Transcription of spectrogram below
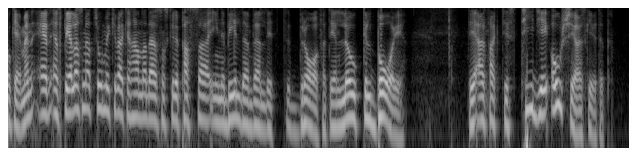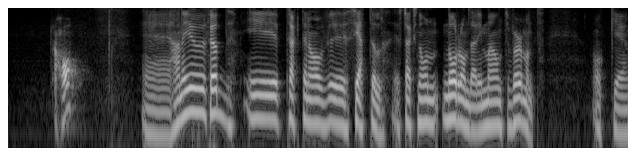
Okej, men en, en, spelare som jag tror mycket väl kan hamna där som skulle passa in i bilden väldigt bra för att det är en local boy. Det är faktiskt TJ Oshie har jag skrivit upp. Jaha. Eh, han är ju född i trakten av eh, Seattle, strax norr, norr om där i Mount Vermont. Och eh,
